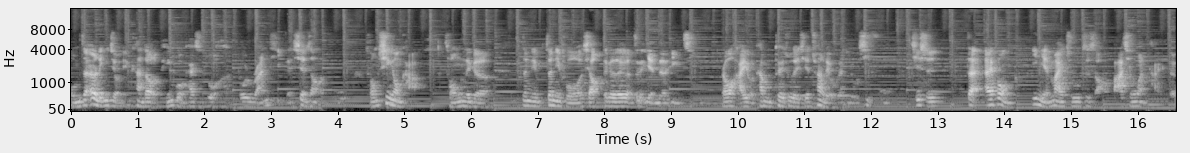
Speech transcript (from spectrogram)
我们在二零一九年看到了苹果开始做很多软体跟线上的服务，从信用卡，从那个。珍妮珍妮佛小这个这个这个演的影集，然后还有他们推出的一些串流跟游戏服务，其实，在 iPhone 一年卖出至少八千万台的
